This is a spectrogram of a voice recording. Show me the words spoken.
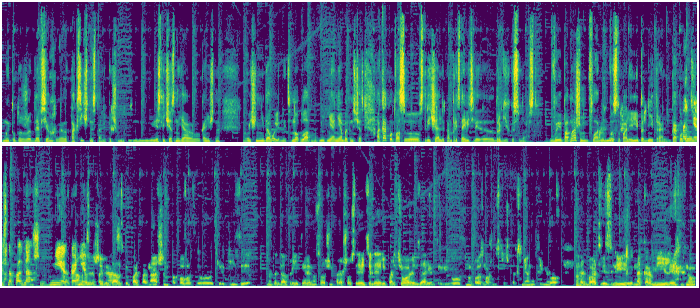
Мы тут уже для всех э, токсичны стали почему Если честно, я, конечно, очень недоволен этим. Но ладно, не, не об этом сейчас. А как вот вас э, встречали там представители э, других государств? Вы под нашим флагом выступали или под нейтральным? Как вот? Конечно, под нашим. Нет, Нам конечно, под разрешили, да, нашим. выступать под нашим. По поводу Киргизии, мы когда прилетели, нас очень хорошо встретили, репортеры взяли интервью, ну, по возможности спортсменов, тренеров, как бы отвезли, накормили, ну,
